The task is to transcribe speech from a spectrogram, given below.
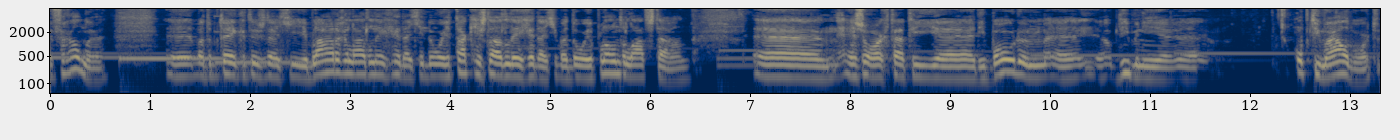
veranderen. wat dat betekent dus dat je je bladeren laat liggen, dat je door je takjes laat liggen, dat je wat door je planten laat staan. en zorgt dat die, die bodem op die manier optimaal wordt.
